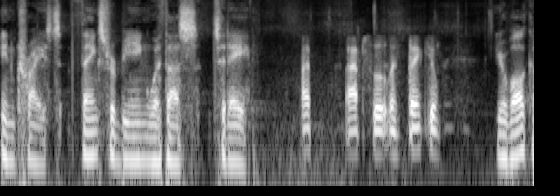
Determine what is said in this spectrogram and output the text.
in Christ. Thanks for being with us today. Absolutely, thank you. You're welcome.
